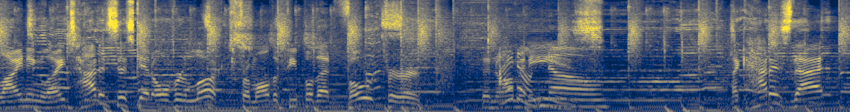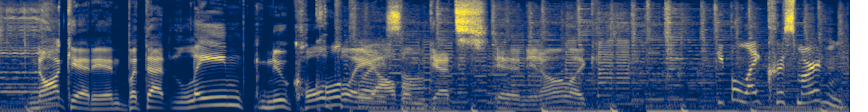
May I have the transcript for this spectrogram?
Blinding Lights. How does this get overlooked from all the people that vote for the nominees? I don't know. Like, how does that not get in, but that lame new Coldplay, Coldplay album song. gets in? You know, like, People like Chris Martin.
